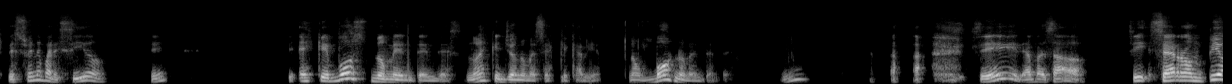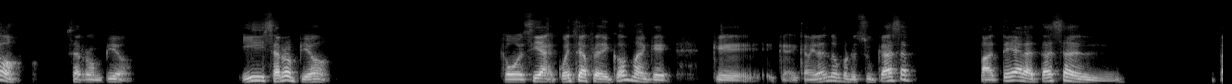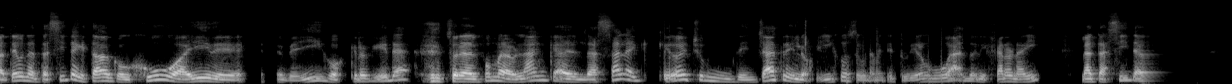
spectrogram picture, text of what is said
¿Les suena parecido? Es que vos no me entendés, no es que yo no me sé explicar bien. No, vos no me entendés. ¿Mm? sí, ya ha pasado. Sí, se rompió, se rompió. Y se rompió. Como decía, cuenta Freddy Kaufman que, que, caminando por su casa patea la taza del, patea una tacita que estaba con jugo ahí de, higos, creo que era, sobre la alfombra blanca de la sala y quedó hecho un enchastre y los hijos seguramente estuvieron jugando y dejaron ahí la tacita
